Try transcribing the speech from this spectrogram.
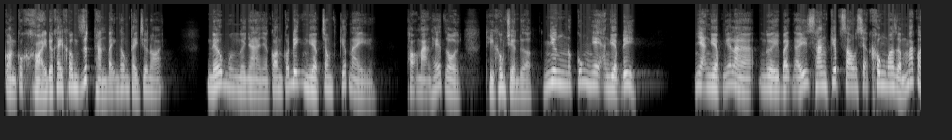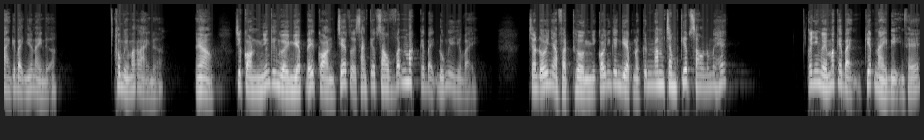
Còn có khỏi được hay không, dứt hẳn bệnh không, thầy chưa nói. Nếu một người nhà nhà con có định nghiệp trong kiếp này, thọ mạng hết rồi, thì không chuyển được. Nhưng nó cũng nhẹ nghiệp đi nhẹ nghiệp nghĩa là người bệnh ấy sang kiếp sau sẽ không bao giờ mắc lại cái bệnh như này nữa. Không bị mắc lại nữa. Thấy không? Chứ còn những cái người nghiệp đấy còn chết rồi sang kiếp sau vẫn mắc cái bệnh đúng như vậy. Cho đối nhà Phật thường có những cái nghiệp là cứ 500 kiếp sau nó mới hết. Có những người mắc cái bệnh kiếp này bị như thế,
